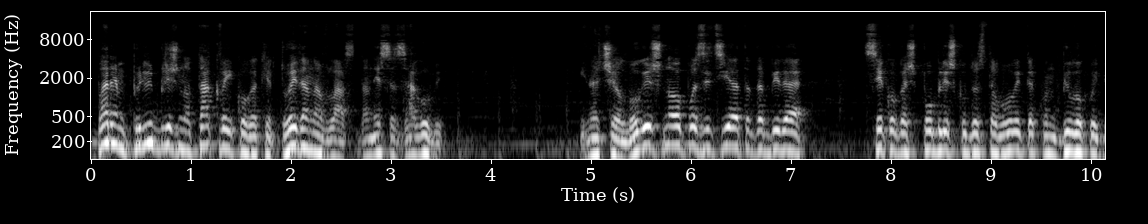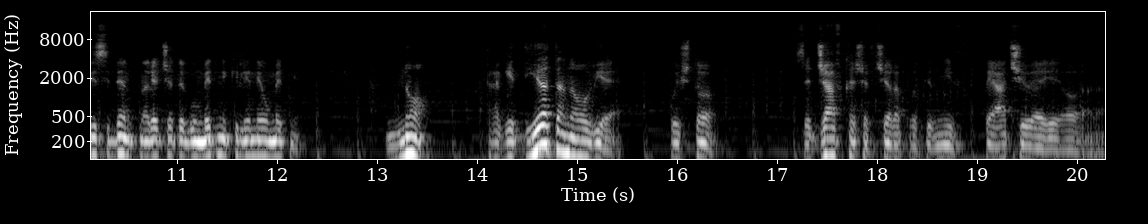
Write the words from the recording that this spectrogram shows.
барем приближно таква и кога ќе дојде на власт, да не се загуби. Иначе е логично опозицијата да биде секогаш поблиску до ставовите кон било кој дисидент, наречете го уметник или неуметник. Но, трагедијата на овие, кои што се джавкаше вчера против нив, пеачиве и ова, да.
